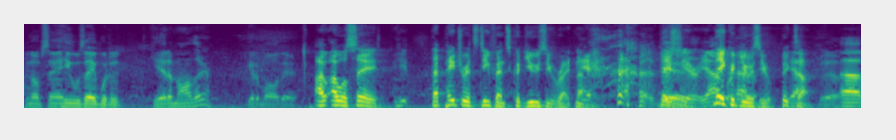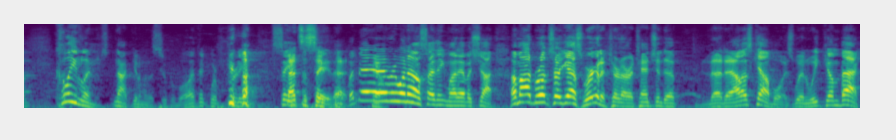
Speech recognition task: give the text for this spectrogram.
you know what I'm saying, he was able to get them all there. Get them all there. I, I will say that Patriots defense could use you right now. this year, yeah. They could having- use you big yeah. time. Uh, Cleveland's not going to win the Super Bowl. I think we're pretty safe That's to a say safe that. bet. But Yeah. everyone else, I think, might have a shot. Ahmad Brooks, our guest. We're going to turn our attention to the Dallas Cowboys when we come back.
